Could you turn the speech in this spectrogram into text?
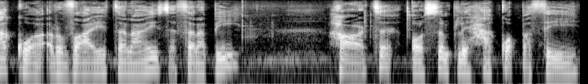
Aqua Revitalized Therapy, Heart, or simply Aquapathy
